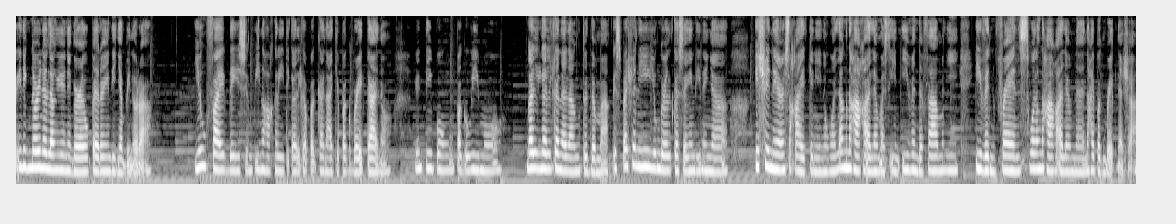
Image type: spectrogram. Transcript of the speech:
inignore na lang yun ni girl pero hindi niya binura. Yung 5 days, yung pinaka-critical kapag ka nakikipag-break ka, no? Yung tipong pag-uwi mo, ngal-ngal ka na lang to the max. Especially yung girl kasi hindi na niya i-share sa kahit kanino. Walang nakakaalam as in, even the family, even friends, walang nakakaalam na nakipag-break na siya.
